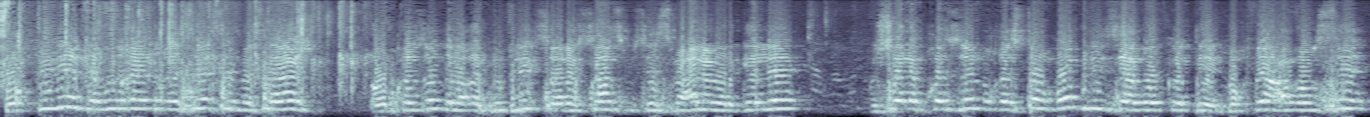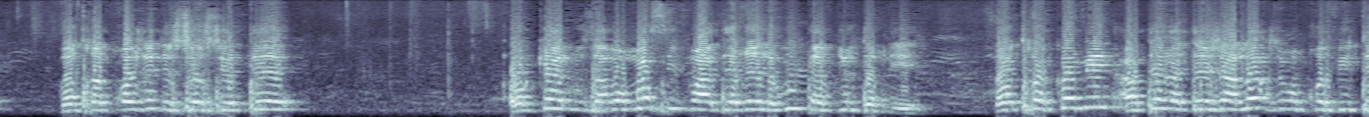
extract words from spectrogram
Pour finir, je voudrais adresser ce message au président de la République, son Excellence, M. Ismaël. Monsieur le Président, nous restons mobilisés à vos côtés pour faire avancer votre projet de société auquel nous avons massivement adhéré le 8 avril dernier. Notre commune a déjà largement profité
